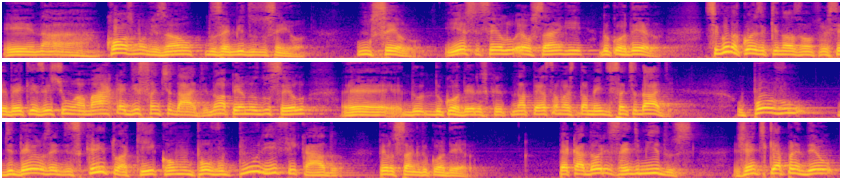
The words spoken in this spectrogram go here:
e na cosmovisão dos remidos do Senhor. Um selo. E esse selo é o sangue do Cordeiro. Segunda coisa que nós vamos perceber é que existe uma marca de santidade, não apenas do selo é, do, do Cordeiro escrito na testa, mas também de santidade. O povo de Deus é descrito aqui como um povo purificado pelo sangue do Cordeiro. Pecadores redimidos, gente que aprendeu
